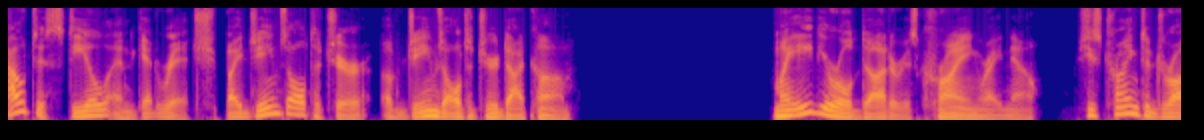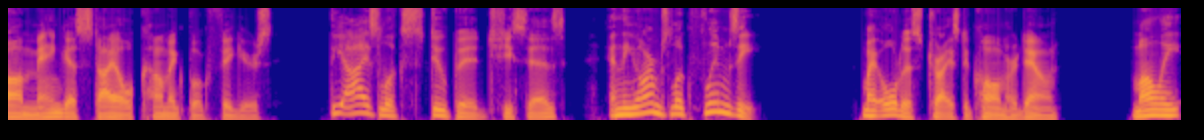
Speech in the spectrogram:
How to Steal and Get Rich by James Altucher of jamesaltucher.com. My eight year old daughter is crying right now. She's trying to draw manga style comic book figures. The eyes look stupid, she says, and the arms look flimsy. My oldest tries to calm her down. Molly,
